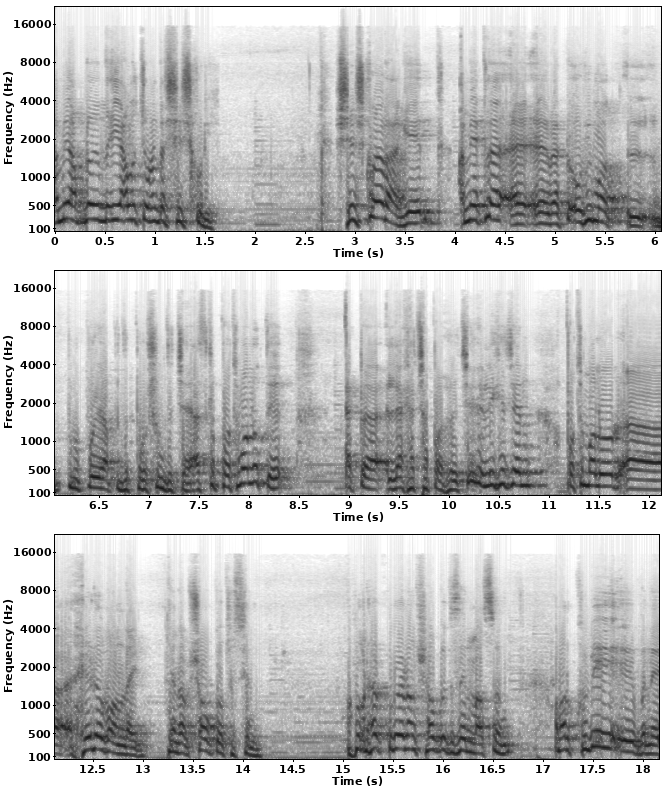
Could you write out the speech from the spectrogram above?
আমি আপনাদের এই আলোচনাটা শেষ করি। শেষ করার আগে আমি একটা একটা অভিমত আপনাদের শুনতে চাই। আজকে প্রথম আলোতে একটা লেখা ছাপা হয়েছে। লিখেছেন প্রথম আলোর হেড অফ অনলাইন জনাব শওকত হোসেন। ওনার পুরো নাম শওকত হোসেন মাসুম। আমার খুবই মানে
